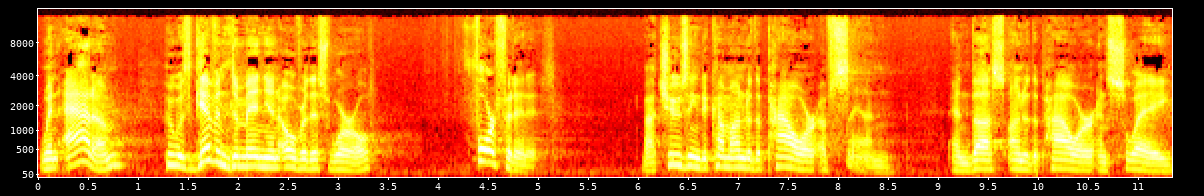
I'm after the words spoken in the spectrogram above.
when Adam, who was given dominion over this world, forfeited it by choosing to come under the power of sin and thus under the power and sway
